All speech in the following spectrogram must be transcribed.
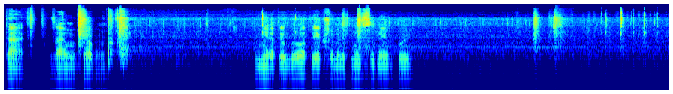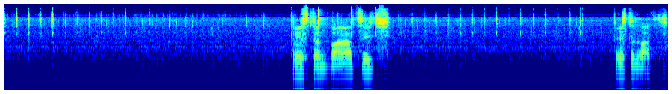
Так, зараз ми пробуємо. Міряти обороти, якщо в мене помилиться однією рукою. Триста двадцять. Триста двадцять.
